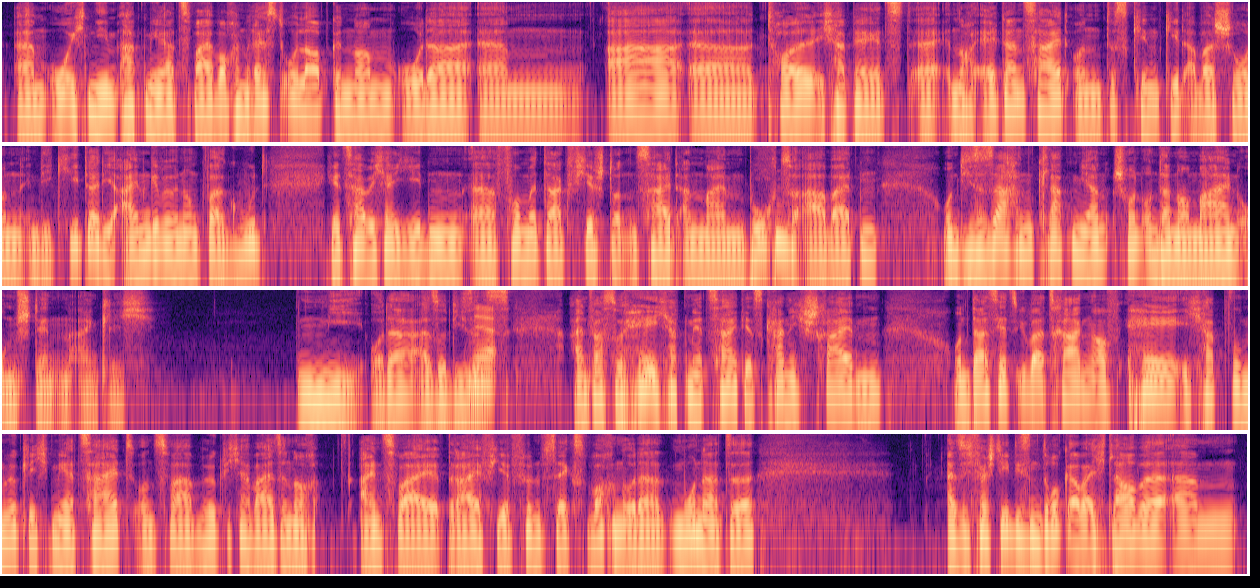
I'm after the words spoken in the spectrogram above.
ähm, oh, ich habe mir ja zwei Wochen Resturlaub genommen oder ähm, ah, äh, toll, ich habe ja jetzt äh, noch Elternzeit und das Kind geht aber schon in die Kita. Die Eingewöhnung war gut. Jetzt habe ich ja jeden äh, Vormittag vier Stunden Zeit, an meinem Buch hm. zu arbeiten. Und diese Sachen klappen ja schon unter normalen Umständen eigentlich nie, oder? Also dieses ja. einfach so, hey, ich habe mehr Zeit, jetzt kann ich schreiben. Und das jetzt übertragen auf, hey, ich habe womöglich mehr Zeit und zwar möglicherweise noch ein, zwei, drei, vier, fünf, sechs Wochen oder Monate. Also ich verstehe diesen Druck, aber ich glaube, ähm,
